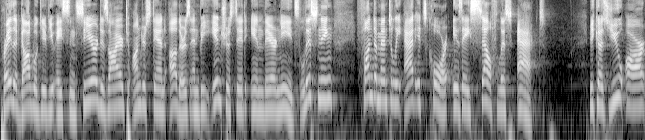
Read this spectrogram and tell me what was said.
Pray that God will give you a sincere desire to understand others and be interested in their needs. Listening fundamentally at its core is a selfless act because you are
